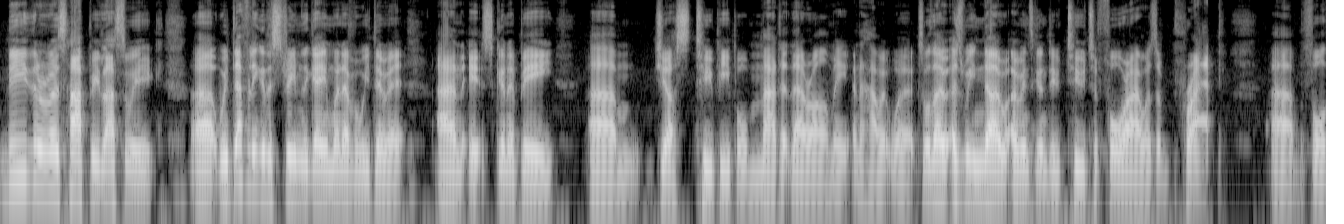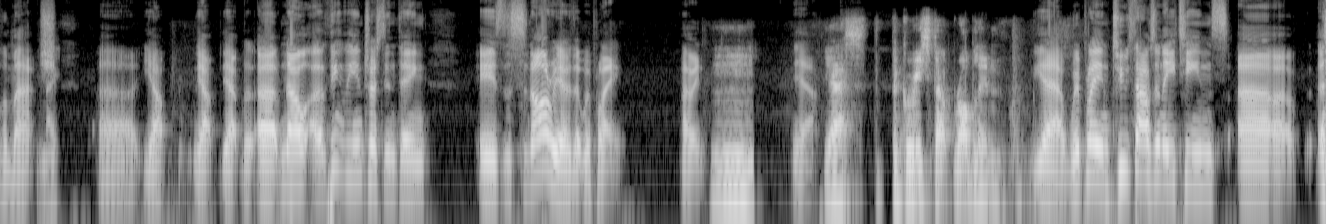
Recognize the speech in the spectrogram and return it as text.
Neither of us happy last week. Uh, we're definitely going to stream the game whenever we do it, and it's going to be um, just two people mad at their army and how it works. Although, as we know, Owen's going to do two to four hours of prep uh, before the match. Nice. Uh, yep, yep, yep. Uh, now, I think the interesting thing is the scenario that we're playing. Owen, Mm, yeah. yes, the greased up Roblin. Yeah, we're playing 2018's uh,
